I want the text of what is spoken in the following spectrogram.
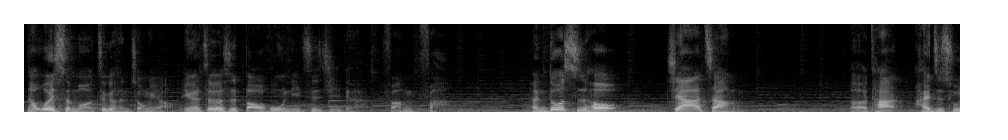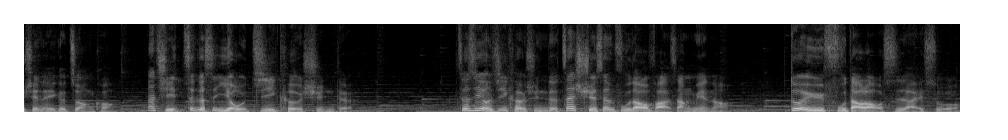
那为什么这个很重要？因为这个是保护你自己的方法。很多时候，家长，呃，他孩子出现了一个状况，那其实这个是有迹可循的，这是有迹可循的，在学生辅导法上面呢，对于辅导老师来说，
